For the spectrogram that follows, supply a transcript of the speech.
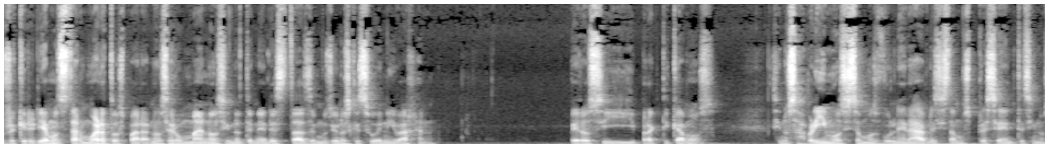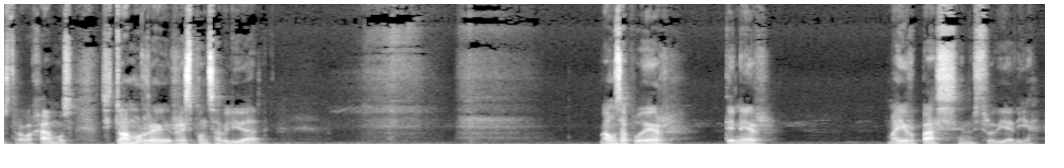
pues requeriríamos estar muertos para no ser humanos y no tener estas emociones que suben y bajan. Pero si practicamos, si nos abrimos, si somos vulnerables, si estamos presentes, si nos trabajamos, si tomamos responsabilidad, vamos a poder tener mayor paz en nuestro día a día.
